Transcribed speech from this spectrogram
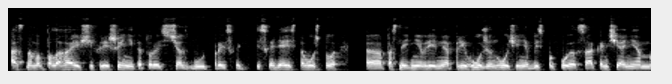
основополагающих решений, которые сейчас будут происходить. Исходя из того, что э, последнее время Пригожин очень обеспокоился окончанием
